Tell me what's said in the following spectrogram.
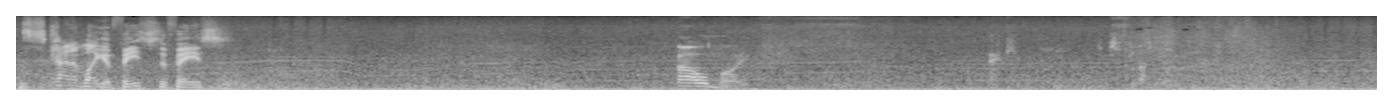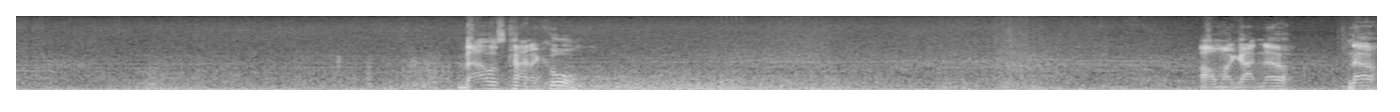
This is kind of like a face to face. Oh my. That was kind of cool. Oh my god, no. No.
